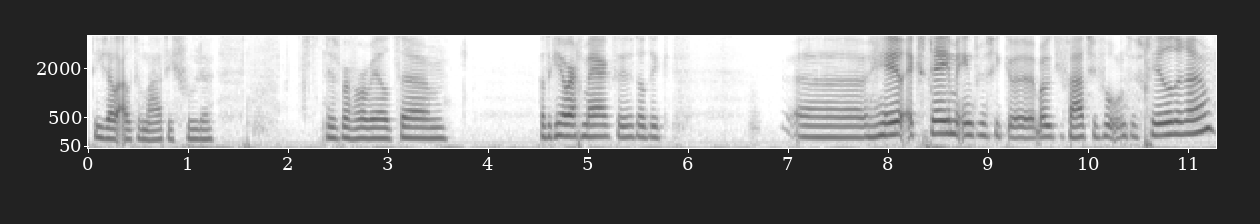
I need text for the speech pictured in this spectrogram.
Die zo automatisch voelen. Dus bijvoorbeeld, ehm, wat ik heel erg merkte is dat ik eh, heel extreme intrinsieke motivatie voel om te schilderen.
